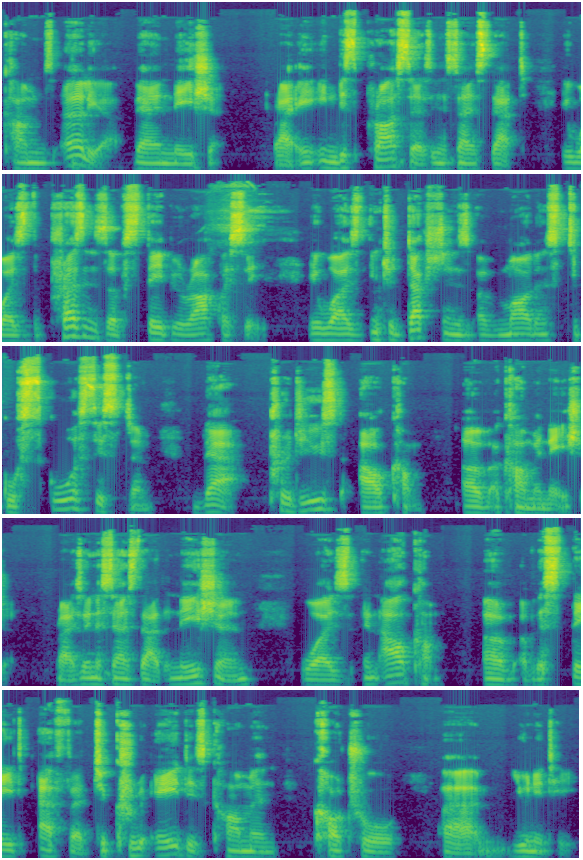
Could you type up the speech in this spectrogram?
comes earlier than nation. Right. In, in this process, in the sense that it was the presence of state bureaucracy, it was introductions of modern school, school system that produced outcome of a common nation. Right. So in the sense that the nation was an outcome of, of the state effort to create this common cultural um, unity.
